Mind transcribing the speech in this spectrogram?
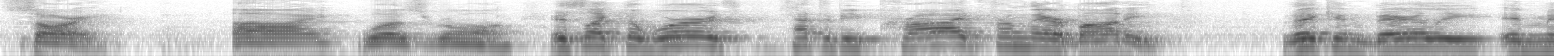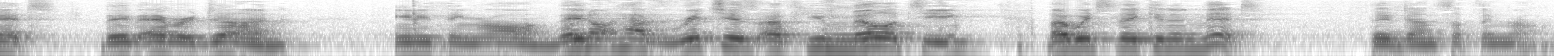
sorry, I was wrong. It's like the words have to be pried from their body. They can barely admit they've ever done anything wrong. They don't have riches of humility by which they can admit they've done something wrong.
